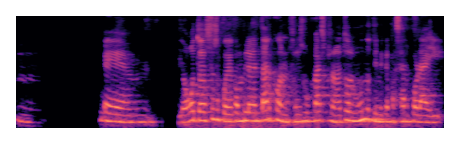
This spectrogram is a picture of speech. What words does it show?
Mm. Luego todo esto se puede complementar con Facebook Ads, pero no todo el mundo tiene que pasar por ahí.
